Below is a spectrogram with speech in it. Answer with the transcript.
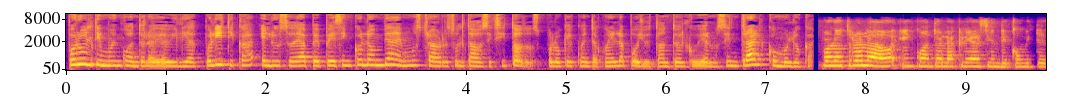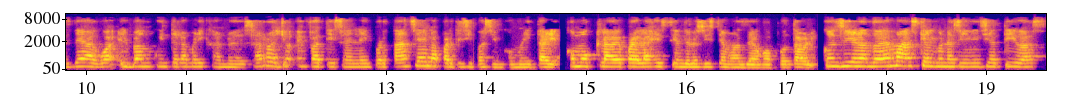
Por último, en cuanto a la viabilidad política, el uso de APPs en Colombia ha demostrado resultados exitosos, por lo que cuenta con el apoyo tanto del gobierno central como local. Por otro lado, en cuanto a la creación de comités de agua, el Banco Interamericano de Desarrollo enfatiza en la importancia de la participación comunitaria como clave para la gestión de los sistemas de agua potable, considerando además que algunas iniciativas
